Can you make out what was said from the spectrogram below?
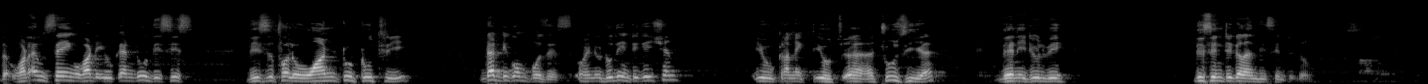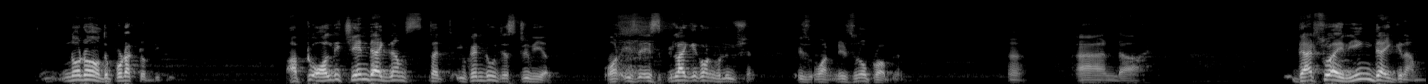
The, what I am saying what you can do this is this is for 1 to 2 3 that decomposes when you do the integration you connect you uh, choose here then it will be this integral and this integral. No no the product of the two. Up to all the chain diagrams that you can do just trivial. Or is, is like a convolution is one it is no problem. Uh, and uh, that is why ring diagram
